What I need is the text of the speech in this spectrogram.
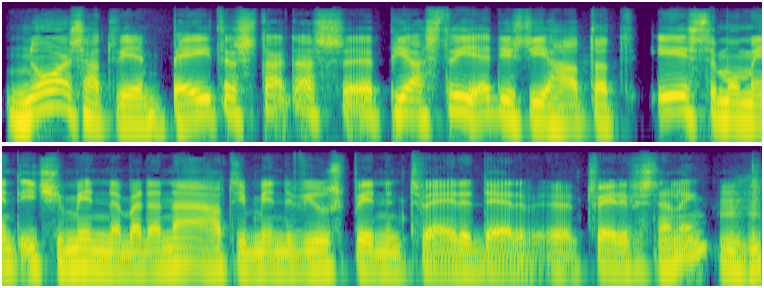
Norris had weer een betere start als eh, Piastri. Hè? Dus die had dat eerste moment ietsje minder. Maar daarna had hij minder wielspin in tweede, derde, eh, tweede versnelling. Mhm.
